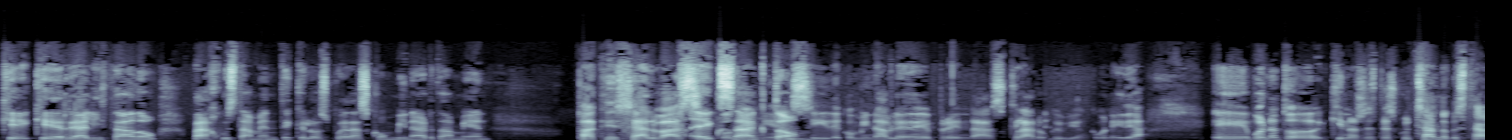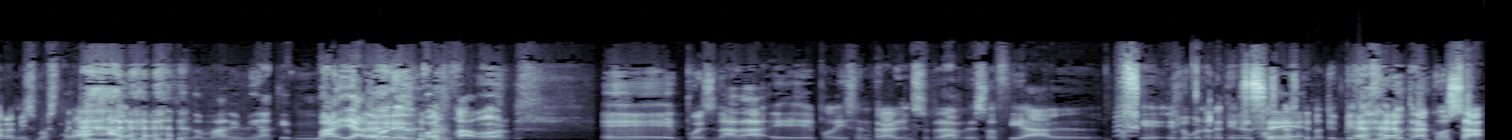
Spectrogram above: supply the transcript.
que, he realizado para justamente que los puedas combinar también. Para que sea el básico Exacto. sí, de combinable de prendas, claro, qué bien, qué buena idea. Eh, bueno, todo quien nos esté escuchando, que está ahora mismo estará diciendo, madre mía, qué mayadores, por favor. Eh, pues nada, eh, podéis entrar en la red social, porque es lo bueno que tiene el podcast, que no te impide hacer otra cosa.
